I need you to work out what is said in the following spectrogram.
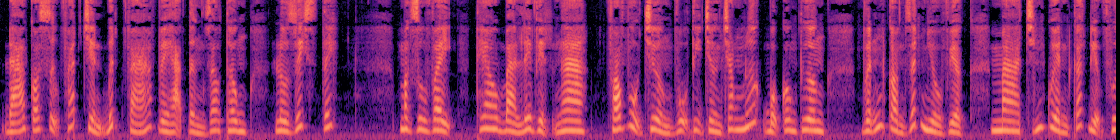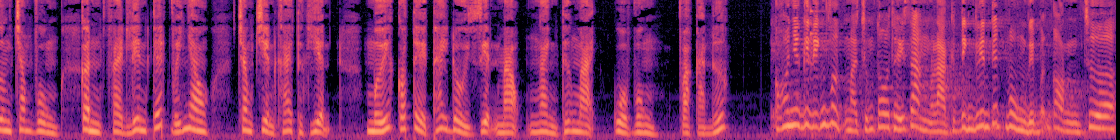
đã có sự phát triển bứt phá về hạ tầng giao thông, logistics. Mặc dù vậy, theo bà Lê Việt Nga, Phó vụ trưởng vụ thị trường trong nước Bộ Công Thương, vẫn còn rất nhiều việc mà chính quyền các địa phương trong vùng cần phải liên kết với nhau trong triển khai thực hiện mới có thể thay đổi diện mạo ngành thương mại của vùng và cả nước có những cái lĩnh vực mà chúng tôi thấy rằng là cái tính liên kết vùng thì vẫn còn chưa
